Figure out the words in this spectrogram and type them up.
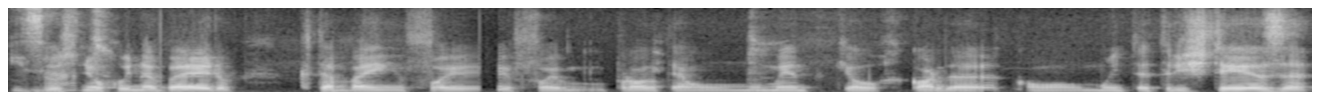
Exato. do Sr. Rui Nabeiro, que também foi, foi pronto, é um momento que ele recorda com muita tristeza,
